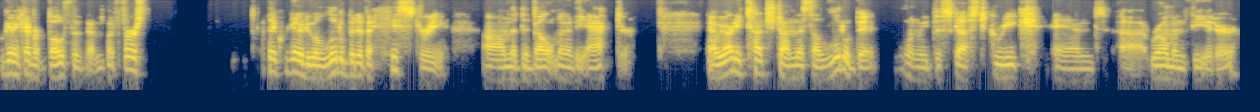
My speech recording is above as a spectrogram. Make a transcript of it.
We're going to cover both of them. But first, I think we're going to do a little bit of a history on the development of the actor. Now, we already touched on this a little bit when we discussed Greek and uh, Roman theater.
